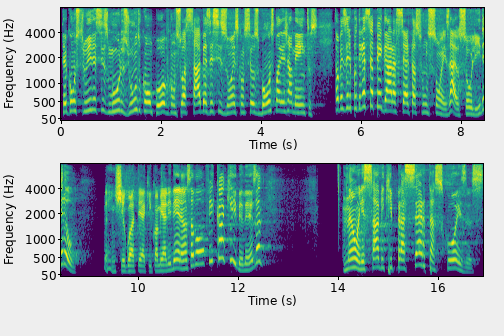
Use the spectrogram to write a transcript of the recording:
ter construído esses muros junto com o povo, com suas sábias decisões, com seus bons planejamentos, talvez ele poderia se apegar a certas funções. Ah, eu sou o líder, eu, a gente chegou até aqui com a minha liderança, vou ficar aqui, beleza? Não, ele sabe que para certas coisas,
